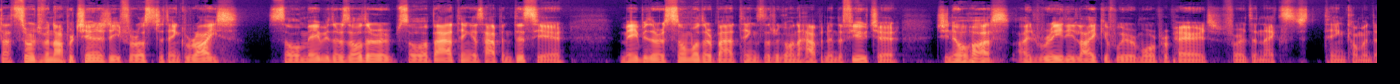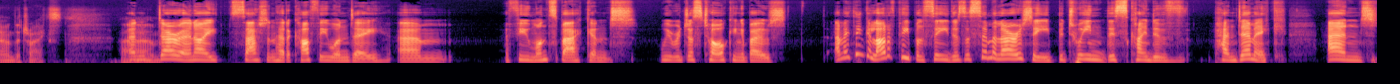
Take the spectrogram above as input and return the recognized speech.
that's sort of an opportunity for us to think, right, so maybe there's other, so a bad thing has happened this year. Maybe there are some other bad things that are going to happen in the future. Do you know what? I'd really like if we were more prepared for the next thing coming down the tracks. Um, and Darragh and I sat and had a coffee one day um, a few months back and we were just talking about and I think a lot of people see there's a similarity between this kind of pandemic and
